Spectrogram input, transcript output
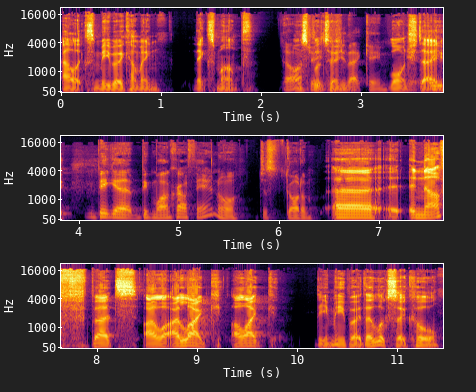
Alex amiibo coming next month. oh, on geez, you're Splatoon that keen. launch Are day. you you big uh, big Minecraft fan or just got them? Uh, enough, but I, I like I like the amiibo. They look so cool.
